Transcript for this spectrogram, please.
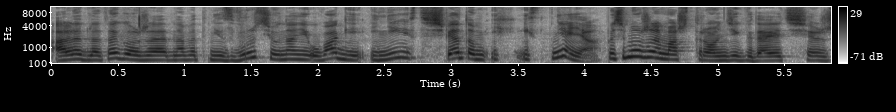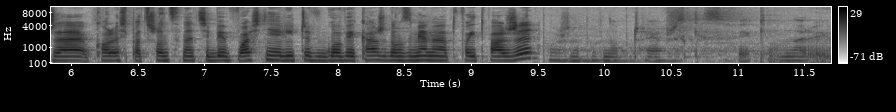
ale dlatego, że nawet nie zwrócił na nie uwagi i nie jest świadom ich istnienia. Być może masz trądzik, wydaje ci się, że koleś patrzący na ciebie właśnie liczy w głowie każdą zmianę na twojej twarzy. Boże, na pewno obczaja wszystkie syfy, jakie mam na ryju.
